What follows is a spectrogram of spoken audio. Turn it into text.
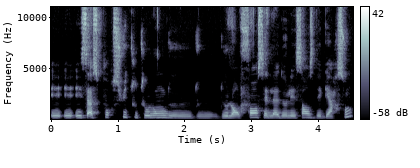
et, et, et, ça se poursuit tout au long de, de, de l'enfance et de l'adolescence des garçons.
